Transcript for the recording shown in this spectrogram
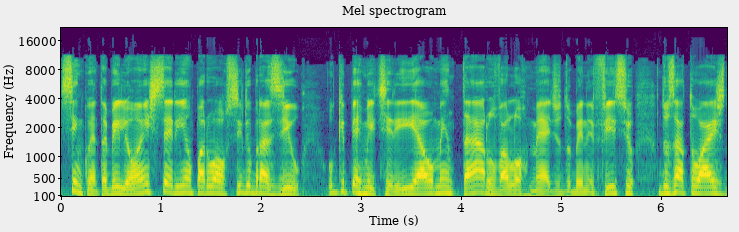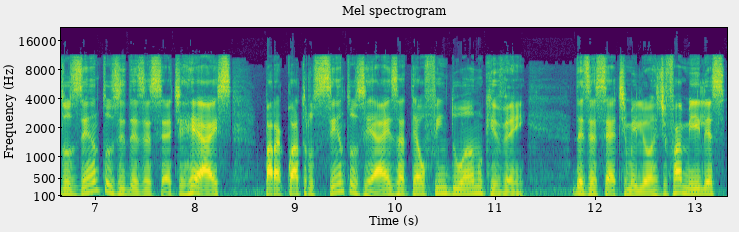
50 bilhões seriam para o Auxílio Brasil, o que permitiria aumentar o valor médio do benefício dos atuais 217 reais para 400 reais até o fim do ano que vem. 17 milhões de famílias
